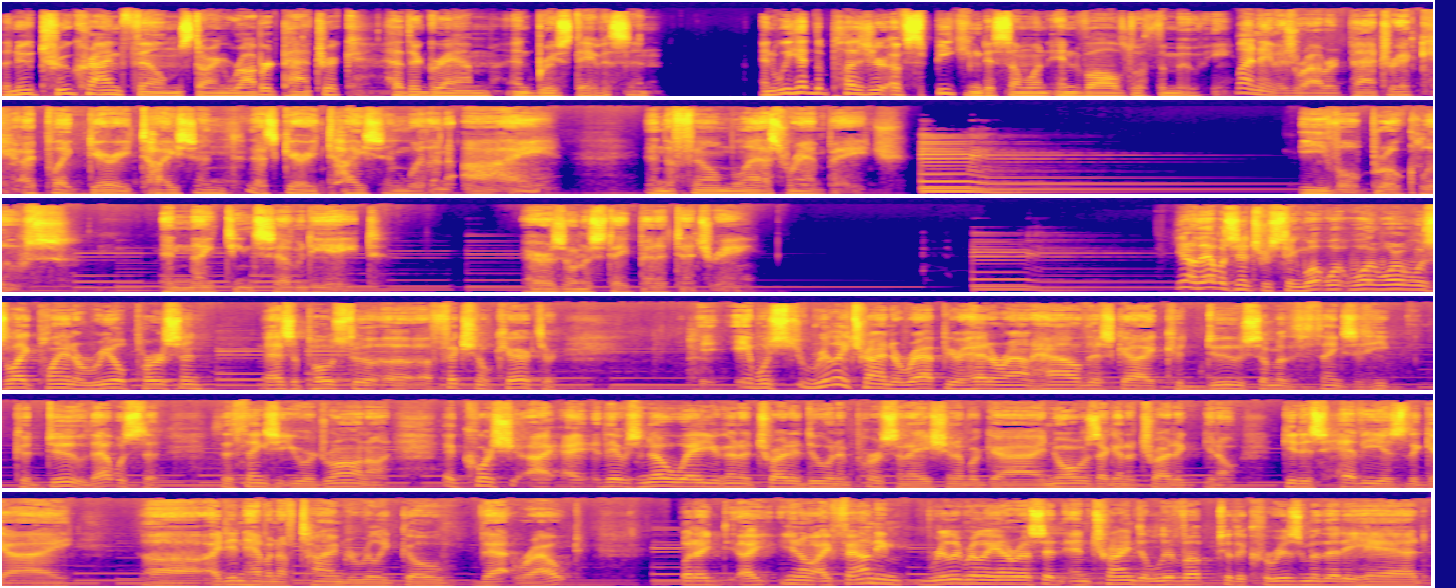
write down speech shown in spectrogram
the new true crime film starring Robert Patrick, Heather Graham, and Bruce Davison. And we had the pleasure of speaking to someone involved with the movie. My name is Robert Patrick. I play Gary Tison. That's Gary Tison with an I in the film Last Rampage. Evil broke loose in 1978, Arizona State Penitentiary. You know, that was interesting. What, what, what it was like playing a real person as opposed to a, a fictional character. It, it was really trying to wrap your head around how this guy could do some of the things that he could do. That was the the things that you were drawing on. Of course, I, I, there was no way you're going to try to do an impersonation of a guy, nor was I going to try to, you know, get as heavy as the guy. Uh, I didn't have enough time to really go that route. But I, I, you know, I found him really, really interested in trying to live up to the charisma that he had.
